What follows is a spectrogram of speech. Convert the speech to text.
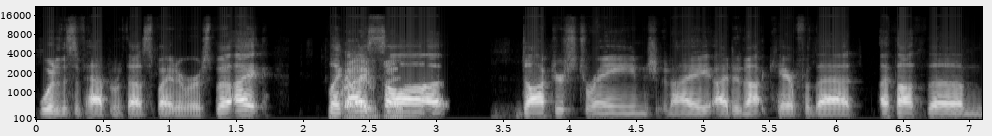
would this have happened without Spider Verse? But I, like, I Right, right. saw Doctor Strange, and I, I did not care for that. I thought the, um,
